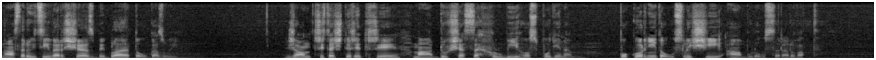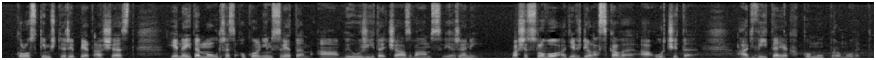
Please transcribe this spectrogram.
Následující verše z Bible to ukazují. Žálm 34.3 má duše se chlubí hospodinem. Pokorní to uslyší a budou se radovat. Koloským 4.5 a 6 jednejte moudře s okolním světem a využijte čas vám svěřený. Vaše slovo ať je vždy laskavé a určité, ať víte, jak komu promluvit.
